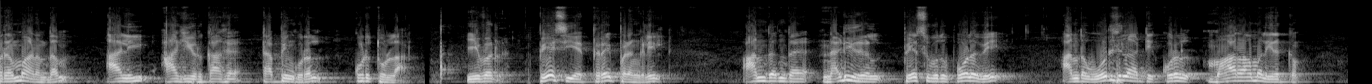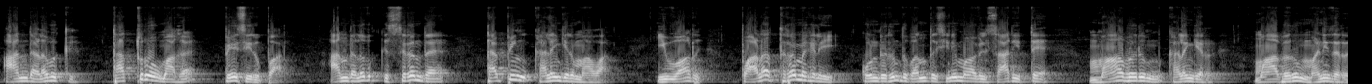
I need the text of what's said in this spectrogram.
பிரம்மானந்தம் அலி ஆகியோருக்காக டப்பிங் குரல் கொடுத்துள்ளார். இவர் பேசிய திரைப்படங்களில் அந்தந்த நடிகர்கள் பேசுவது போலவே அந்த ஒரிஜினாலிட்டி குரல் மாறாமல் இருக்கும். அந்த அளவுக்கு தத்ரூபமாக பேசியிருப்பார். அந்த அளவுக்கு சிறந்த டப்பிங் கலைஞரும் ஆவார். இவ்வாறு பல திறமைகளை கொண்டிருந்து வந்த சினிமாவில் சாதித்த மாபெரும் கலைஞர் மாபெரும் மனிதர்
